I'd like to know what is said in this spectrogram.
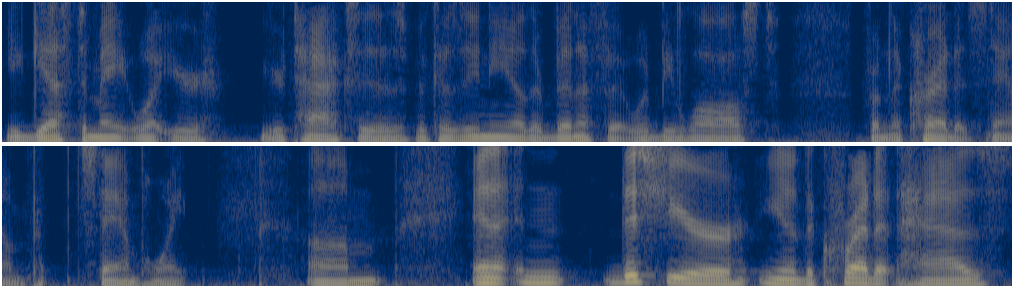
you guesstimate what your your tax is because any other benefit would be lost from the credit stand, standpoint. Um, and, and this year, you know, the credit has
